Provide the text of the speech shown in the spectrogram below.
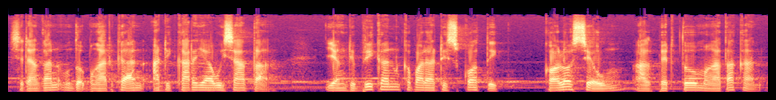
Sedangkan untuk penghargaan adikarya wisata yang diberikan kepada diskotik Colosseum, Alberto mengatakan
